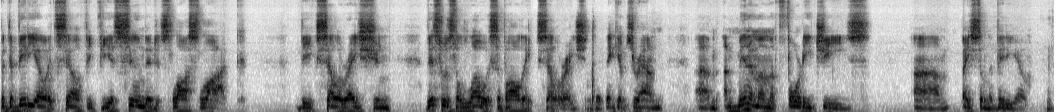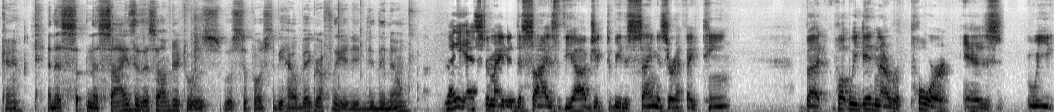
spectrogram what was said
But the video itself, if you assume that it's lost lock, the acceleration, this was the lowest of all the accelerations. I think it was around um, a minimum of 40 G's um, based on the video. Okay, and this and the size of this object was was supposed to be how big roughly? Did, did they know? They estimated the size of the object to be the same as their F-18, but what we did in our report is we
